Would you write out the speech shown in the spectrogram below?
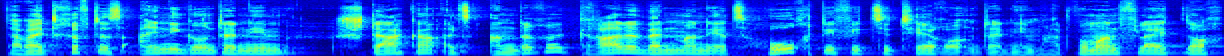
Dabei trifft es einige Unternehmen stärker als andere, gerade wenn man jetzt hochdefizitäre Unternehmen hat, wo man vielleicht noch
